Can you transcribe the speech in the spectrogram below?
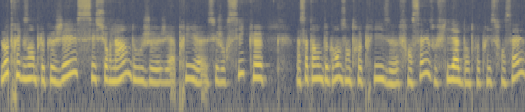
L'autre exemple que j'ai, c'est sur l'Inde, où j'ai appris euh, ces jours-ci que un certain nombre de grandes entreprises françaises ou filiales d'entreprises françaises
